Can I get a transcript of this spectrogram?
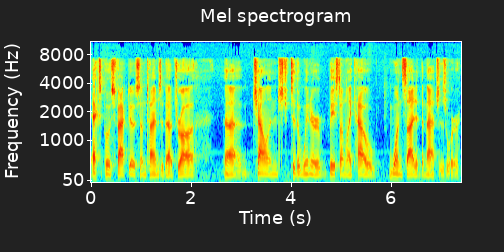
ex post facto sometimes about draw uh, challenged to the winner based on like how one sided the matches were.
